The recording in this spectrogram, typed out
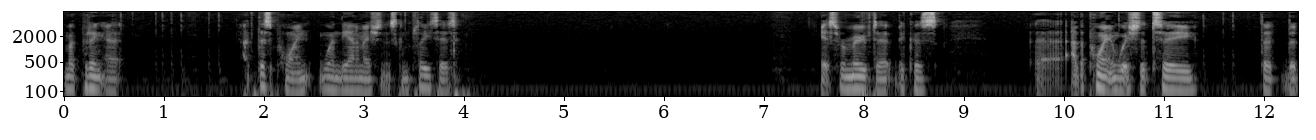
by putting it at this point, when the animation is completed, it's removed it because uh, at the point in which the two the, the,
